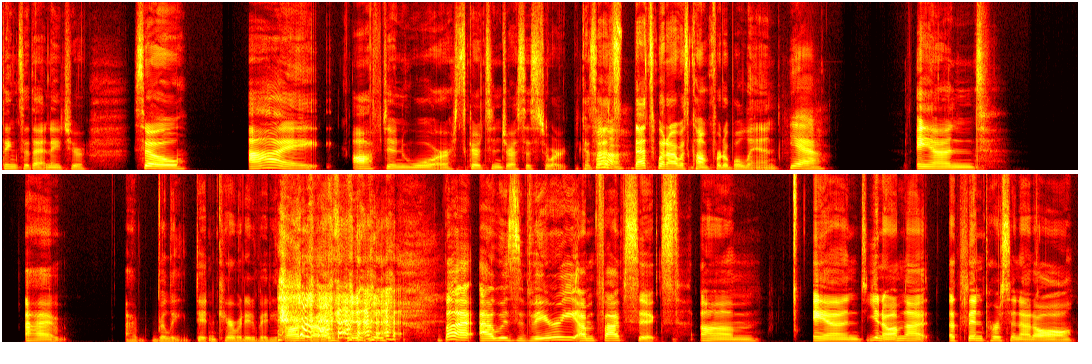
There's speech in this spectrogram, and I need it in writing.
things of that nature. So I often wore skirts and dresses to work because Huh. that's that's what I was comfortable in. Yeah. And I I really didn't care what anybody thought about it. but I was very I'm five six. Um and you know, I'm not a thin person at all,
